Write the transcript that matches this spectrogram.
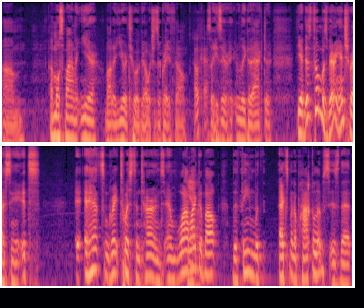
um, A Most Violent Year about a year or two ago, which is a great film. Okay. So he's a really good actor. Yeah, this film was very interesting. It's it, it had some great twists and turns. And what I Yeah. like about the theme with X Men Apocalypse is that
